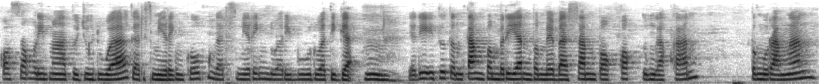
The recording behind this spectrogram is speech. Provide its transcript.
0572 garis miring KUM garis miring 2023. Hmm. Jadi itu tentang pemberian pembebasan pokok tunggakan, pengurangan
